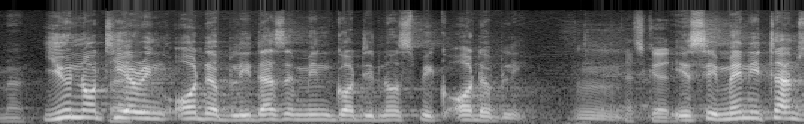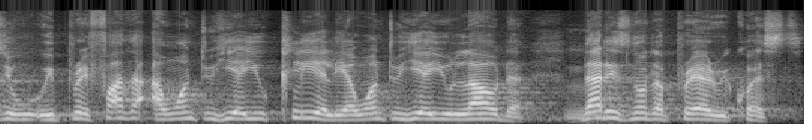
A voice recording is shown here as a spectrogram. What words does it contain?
Amen. You not hearing audibly doesn't mean God did not speak audibly. Mm. That's good. You see, many times we pray, Father, I want to hear you clearly. I want to hear you louder. Mm. That is not a prayer request.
